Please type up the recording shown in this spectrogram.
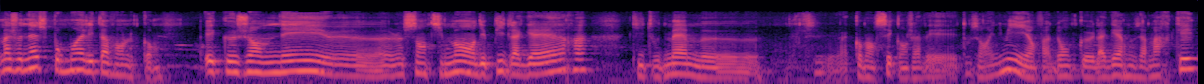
ma jeunesse, pour moi, elle est avant le camp. Et que j'en ai euh, le sentiment, en dépit de la guerre, qui tout de même euh, a commencé quand j'avais 12 ans et demi, enfin donc euh, la guerre nous a marqués,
